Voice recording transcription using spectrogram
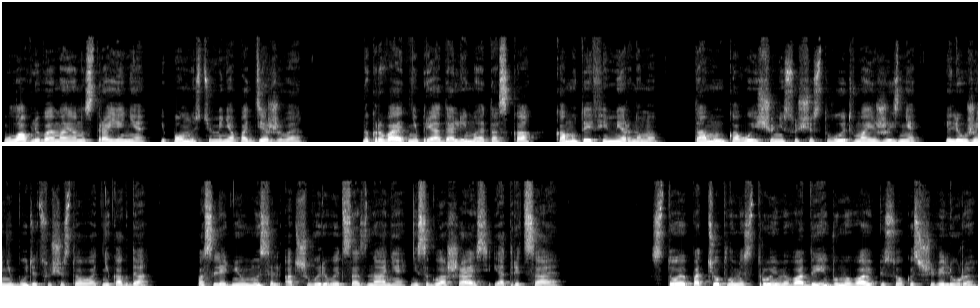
улавливая мое настроение и полностью меня поддерживая. Накрывает непреодолимая тоска кому-то эфемерному, тому, кого еще не существует в моей жизни или уже не будет существовать никогда. Последнюю мысль отшвыривает сознание, не соглашаясь и отрицая. Стоя под теплыми струями воды, вымываю песок из шевелюры.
